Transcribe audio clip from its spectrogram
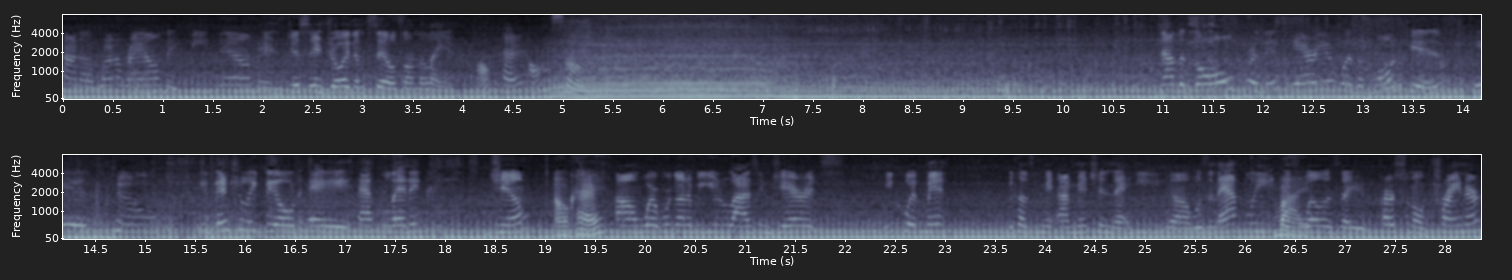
kind of run around. They feed them and just enjoy themselves on the land. Okay. Awesome. Now the goal for this area where the mulch is is to eventually build a athletic gym Okay. um, where we're going to be utilizing Jared's equipment because me- I mentioned that he uh, was an athlete Right. as well as a personal trainer,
